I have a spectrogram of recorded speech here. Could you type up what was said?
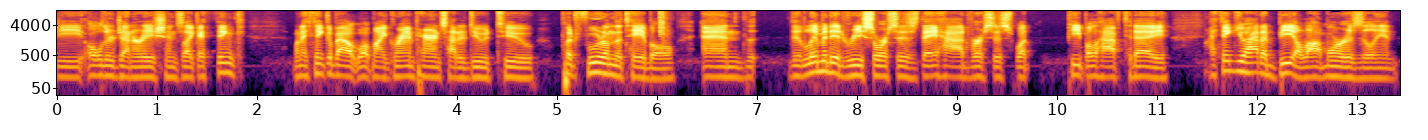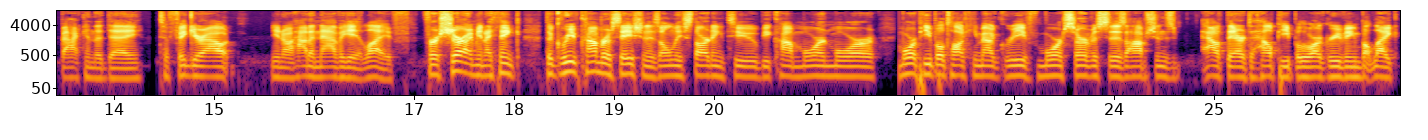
the older generations, like I think when I think about what my grandparents had to do to put food on the table and the, the limited resources they had versus what people have today, I think you had to be a lot more resilient back in the day to figure out, you know, how to navigate life. For sure. I mean, I think the grief conversation is only starting to become more and more more people talking about grief, more services options out there to help people who are grieving, but like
